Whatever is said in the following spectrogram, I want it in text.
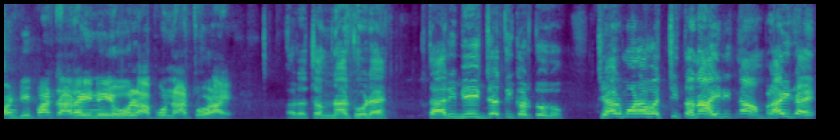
પણ દીપા તારે એને એવો લાફો ના તોડાય. અરે ચમ ના તોડાય? તારી બે ઇજ્જતી કરતો હતો ચાર મોણા વચ્ચે તને આવી રીતના સંભળાઈ જાય.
